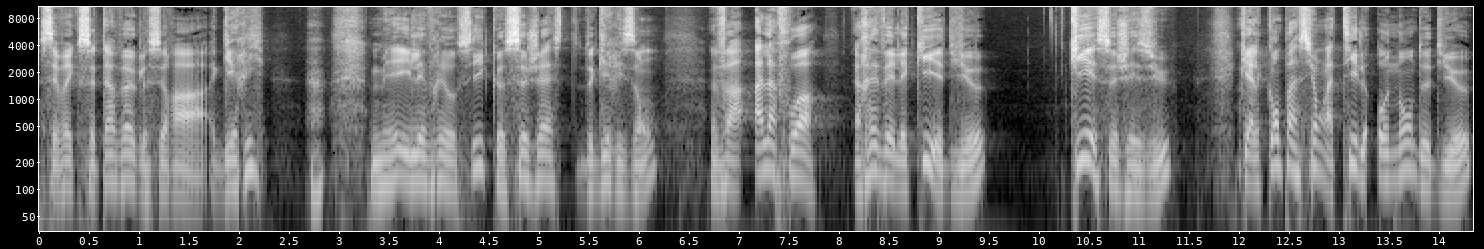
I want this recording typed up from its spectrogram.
c'est vrai que cet aveugle sera guéri, hein, mais il est vrai aussi que ce geste de guérison va à la fois révéler qui est Dieu, qui est ce Jésus, quelle compassion a-t-il au nom de Dieu,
